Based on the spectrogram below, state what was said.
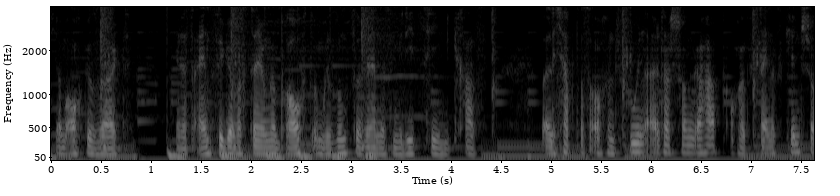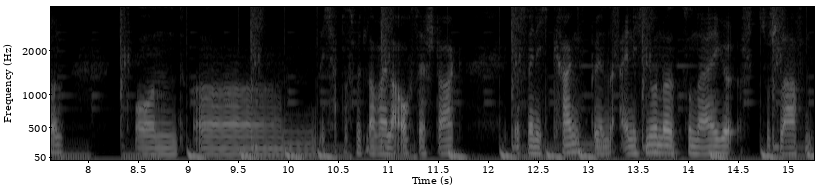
Die haben auch gesagt, ja, das Einzige, was der Junge braucht, um gesund zu werden, ist Medizin. Krass. Weil ich habe das auch im frühen Alter schon gehabt, auch als kleines Kind schon. Und ähm, ich habe das mittlerweile auch sehr stark, dass wenn ich krank bin, eigentlich nur dazu neige zu schlafen.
